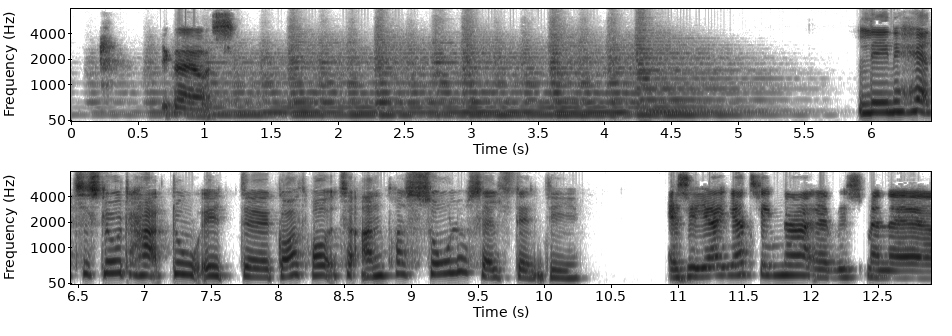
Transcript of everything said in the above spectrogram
det gør jeg også. Lene, her til slut har du et øh, godt råd til andre soloselvstændige. Altså jeg, jeg tænker, at hvis man er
